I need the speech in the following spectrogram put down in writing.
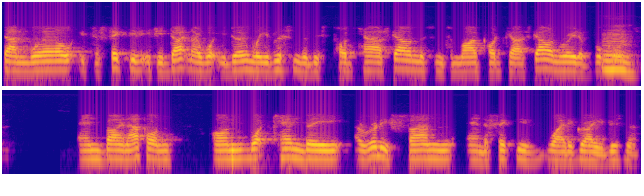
done well. It's effective. If you don't know what you're doing, well, you've listened to this podcast, go and listen to my podcast, go and read a book Mm. and bone up on, on what can be a really fun and effective way to grow your business.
